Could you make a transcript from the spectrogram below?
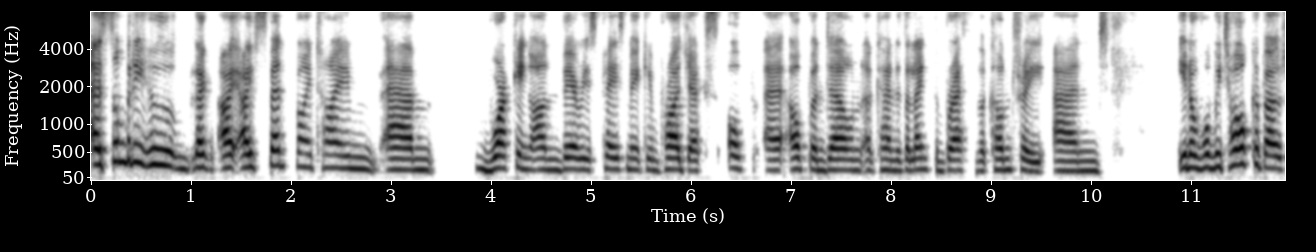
as somebody who like i i've spent my time um working on various placemaking projects up uh, up and down uh, kind of the length and breadth of the country. And you know when we talk about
